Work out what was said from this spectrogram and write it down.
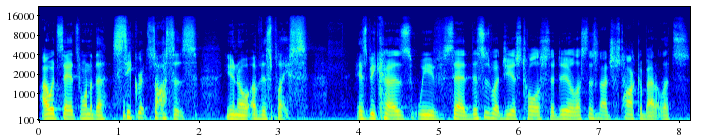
I would say it's one of the secret sauces, you know, of this place. Is because we've said this is what Jesus told us to do. Let's not just talk about it. Let's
